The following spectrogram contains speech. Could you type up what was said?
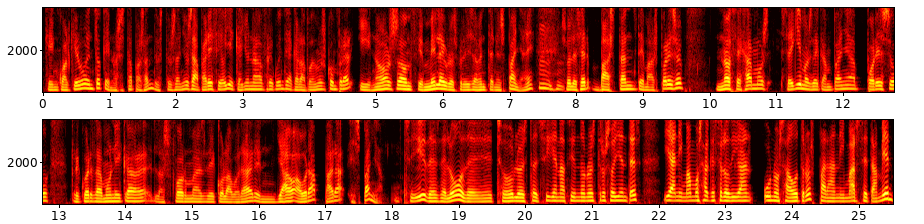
que en cualquier momento que nos está pasando estos años aparece, oye, que hay una frecuencia que la podemos comprar y no son 100.000 euros precisamente en España. ¿eh? Suele ser bastante más. Por eso no cejamos, seguimos de campaña, por eso recuerda Mónica las formas de colaborar en ya ahora para España. Sí, desde luego, de hecho lo siguen haciendo nuestros oyentes y animamos a que se lo digan unos a otros para animarse también.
